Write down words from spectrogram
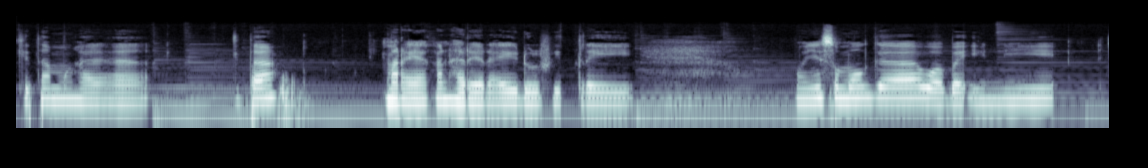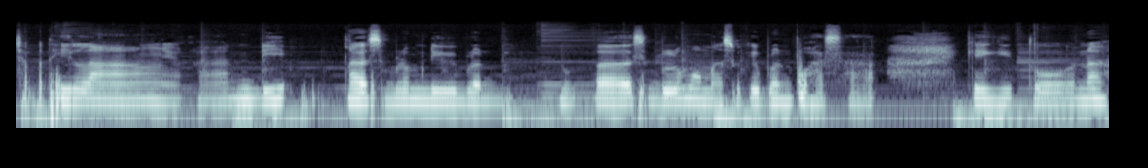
kita kita merayakan hari raya Idul Fitri. Pokoknya semoga wabah ini cepat hilang ya kan di uh, sebelum di bulan uh, sebelum memasuki bulan puasa. Kayak gitu. Nah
